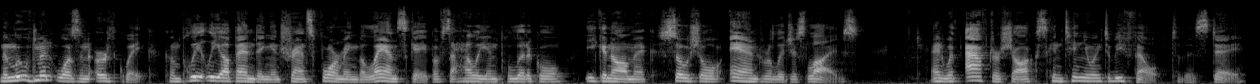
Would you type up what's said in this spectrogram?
The movement was an earthquake, completely upending and transforming the landscape of Sahelian political, economic, social, and religious lives, and with aftershocks continuing to be felt to this day.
